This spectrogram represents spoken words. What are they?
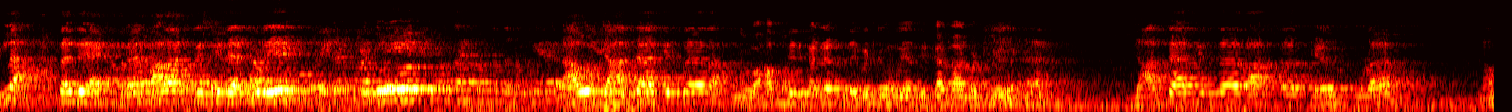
ಇಲ್ಲ. ಆಗ್ತಾ ಇದೆ. ಯಾಕಂದ್ರೆ ಭಾಳ ಟ್ರಿಸ್ಟ್ ಇದೆ ನೋಡಿ ಇದು ಹೇಳಿಕೆ ಕೊಡ್ತಾ ಇರುವಂಥದ್ದು ನಮಗೆ ನಾವು ಜಾತ್ಯಾತೀತ ನೀವು ಹಬ್ಬದ ರೆಕಾರ್ಡ್ ದಯವಿಟ್ಟು ನೀವು ಏನು ರೆಕಾರ್ಡ್ ಮಾಡಿಬಿಟ್ಟಿದ್ದೀವಿ ಜಾತ್ಯಾತೀತ ರಾಷ್ಟ್ರ ಅಂತ ಹೇಳಿದ್ರು ಕೂಡ ನಮ್ಮ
